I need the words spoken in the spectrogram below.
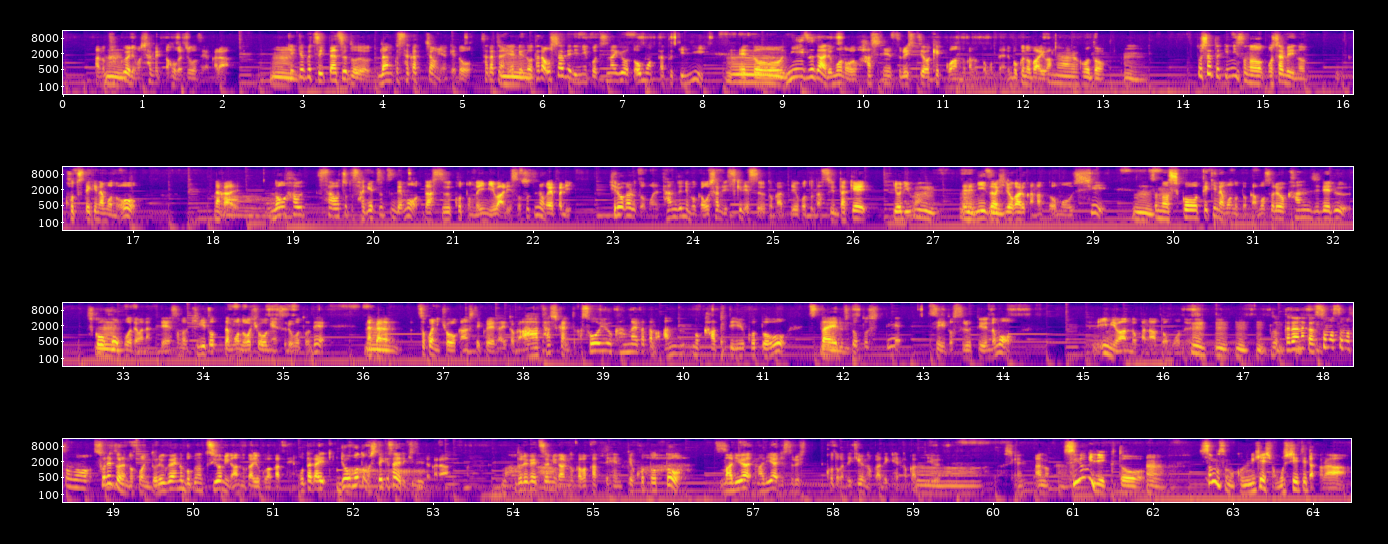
あの、書くよりも喋った方が上手やから、うん結局ツイッターにするとランク下がっちゃうんやけど、下がっちゃうんやけど、うんただおしゃべりにこう繋げようと思った時に、うんえっと、ニーズがあるものを発信する必要は結構あるのかなと思ったよね、僕の場合は。なるほど。うん。とした時に、そのおしゃべりのコツ的なものを、なんか、ノウハウさをちょっと下げつつでも出すことの意味はありそう。そっちの方がやっぱり広がると思うね。単純に僕はおしゃべり好きですとかっていうことを出すだけよりは、うんニーズは広がるかなと思うし、うんその思考的なものとかもそれを感じれる思考方法ではなくて、その切り取ったものを表現することで、なんかうんそこに共感してくれたりとか、ああ、確かにとか、そういう考え方もあんのかっていうことを伝える人としてツイートするっていうのも意味はあるのかなと思うのよね。うんうんうんうんそう。ただなんかそもそもそのそれぞれの方にどれぐらいの僕の強みがあるのかよく分かってへん。お互い両方とも指摘されて気づいたから、まあ。どれぐらい強みがあるのか分かってへんっていうことと、マリアマリアージュすることができるのかできへんのかっていう。確かに。あの、ん強みでいくと、うん。そもそもコミュニケーション教えてたから、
